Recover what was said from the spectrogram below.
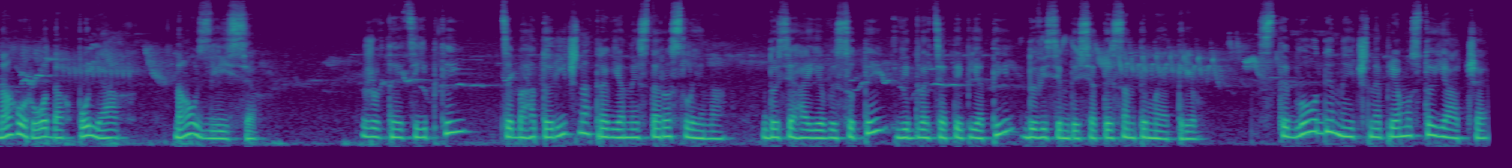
на городах, полях, на узліссях. Жовтець їдкий це багаторічна трав'яниста рослина, досягає висоти від 25 до 80 см. Стебло одиничне, прямостояче,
